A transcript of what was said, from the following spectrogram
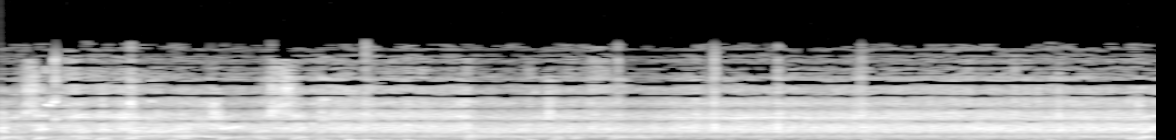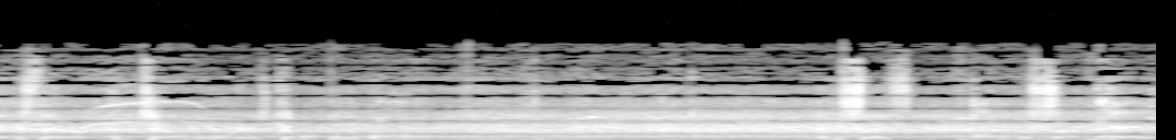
goes in for the drive. Jamison hard to the floor. Lays there until the Warriors come up with the ball. And he says, all of a sudden, hey.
